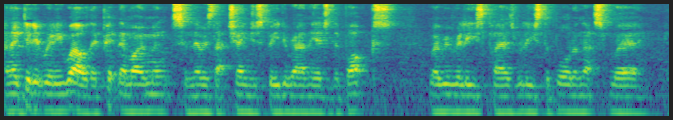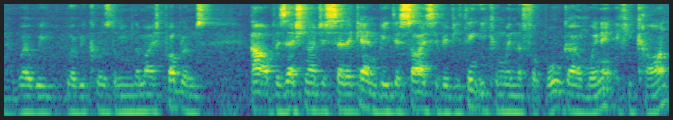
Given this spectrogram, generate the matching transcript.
and they did it really well. They picked their moments, and there was that change of speed around the edge of the box where we released players, released the ball, and that's where you know, where we where we caused them the most problems. Out of possession, I just said again, be decisive. If you think you can win the football, go and win it. If you can't,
